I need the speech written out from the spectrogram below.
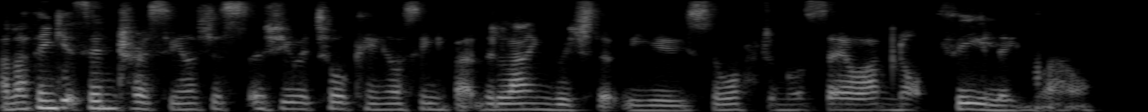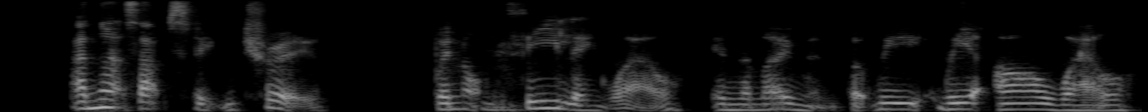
And I think it's interesting. I was just as you were talking, I was thinking about the language that we use. So often we'll say, "Oh, I'm not feeling well," and that's absolutely true. We're not Mm. feeling well in the moment, but we we are well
